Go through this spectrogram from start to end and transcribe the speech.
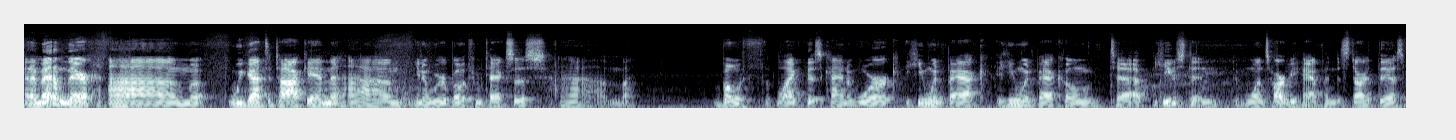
And I met him there. Um, we got to talking. Um, you know, we were both from Texas, um, both like this kind of work. He went back. He went back home to Houston once Harvey happened to start this.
